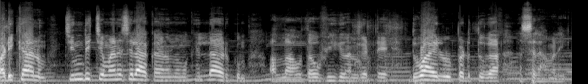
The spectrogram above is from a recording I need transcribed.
പഠിക്കാനും ചിന്തിച്ച് മനസ്സിലാക്കാനും നമുക്ക് എല്ലാവർക്കും അള്ളാഹു തൗഫീഖ് നൽകട്ടെ. ദുബായിൽ ഉൾപ്പെടുത്തുക. അസ്സലാമലൈക്കും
